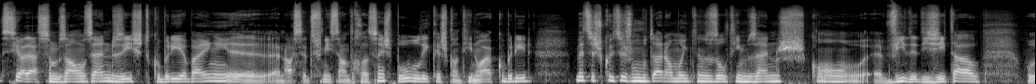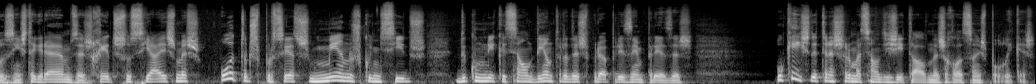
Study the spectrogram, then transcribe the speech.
Se olhássemos há uns anos, isto cobria bem eh, a nossa definição de relações públicas, continua a cobrir, mas as coisas mudaram muito nos últimos anos com a vida digital, os Instagrams, as redes sociais, mas outros processos menos conhecidos de comunicação dentro das próprias empresas. O que é isto da transformação digital nas relações públicas?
